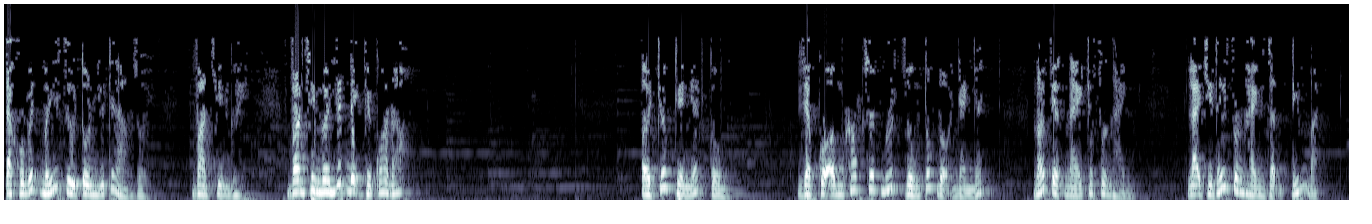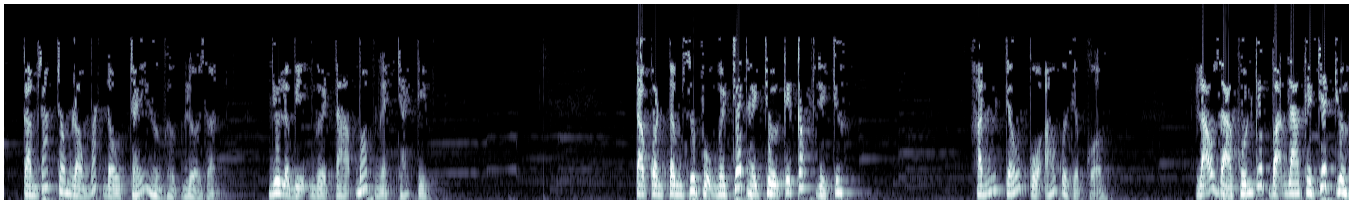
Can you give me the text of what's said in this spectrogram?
Ta không biết mấy sư tôn như thế nào rồi. Van xin ngươi. Van xin ngươi nhất định phải qua đó. Ở trước thiên nhất cùng Dẹp cô âm khóc rất mướt dùng tốc độ nhanh nhất, Nói việc này cho Phương Hành. Lại chỉ thấy Phương Hành giận tím mặt. Cảm giác trong lòng bắt đầu cháy hừng hực lửa giận, Như là bị người ta bóp nghẹt trái tim. Ta quan tâm sư phụ người chết hay chơi cái cóc gì chứ? Hắn kéo cổ áo của Diệp của ông. Lão già khốn kiếp bạn la kia chết chưa?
